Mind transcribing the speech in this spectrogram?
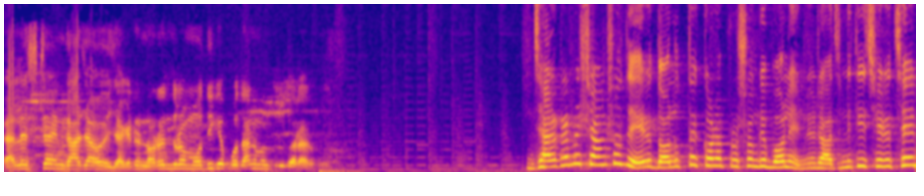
প্যালেস্টাইন গাজা হয়ে যাক। এটা নরেন্দ্র মোদীকে প্রধানমন্ত্রী করার ভোট। ঝাড়গ্রামের সাংসদের দলত্যাগ করা প্রসঙ্গে বলেন, রাজনীতি ছেড়েছেন,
